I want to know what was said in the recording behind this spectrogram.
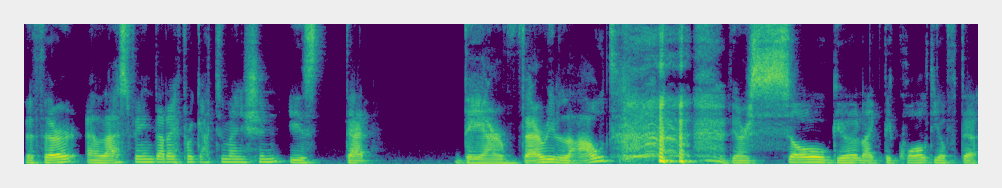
the third and last thing that I forgot to mention is that they are very loud. they are so good. Like the quality of the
